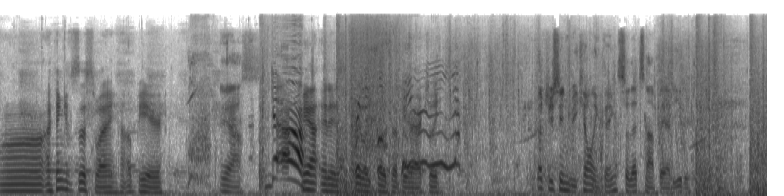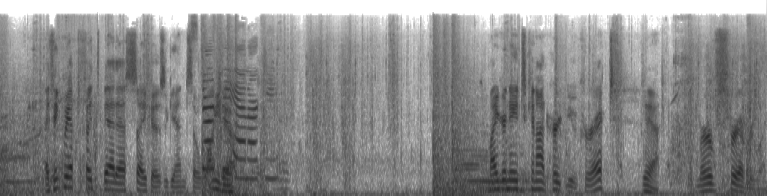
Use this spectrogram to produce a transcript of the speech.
Uh, I think it's this way, up here. Yeah. Ah! Yeah, it is. It's really close up here, actually. But you seem to be killing things, so that's not bad either. I think we have to fight the badass psychos again, so We watch do. out. Anarchy. My grenades cannot hurt you, correct? Yeah. MIRVs for everyone.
